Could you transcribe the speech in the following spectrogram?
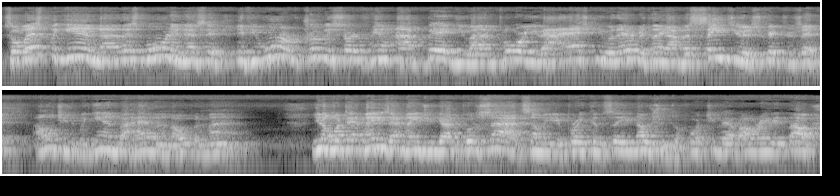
So let's begin uh, this morning. I said, if you want to truly for him, I beg you, I implore you, I ask you with everything, I beseech you, as Scripture said, I want you to begin by having an open mind. You know what that means? That means you got to put aside some of your preconceived notions of what you have already thought,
